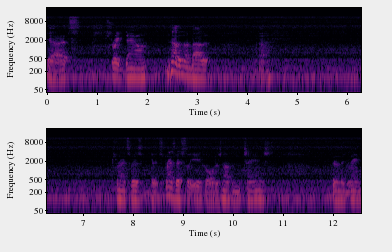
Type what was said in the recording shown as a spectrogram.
Yeah, it's straight down. Nothing about it. Uh, strength's basically, equal. There's nothing changed. They're in the green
